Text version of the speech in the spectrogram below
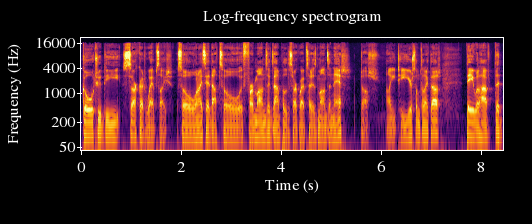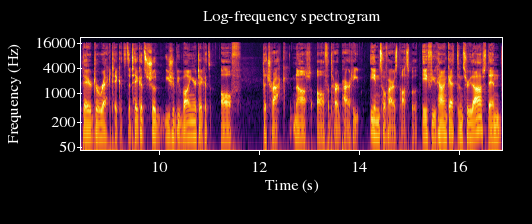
Go to the circuit website. So when I say that, so for Monza example, the circuit website is monzanet.it or something like that. They will have the, their direct tickets. The tickets should you should be buying your tickets off the track, not off a third party, insofar as possible. If you can't get them through that, then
